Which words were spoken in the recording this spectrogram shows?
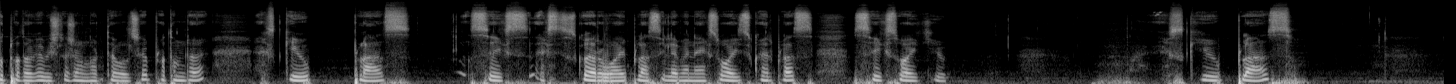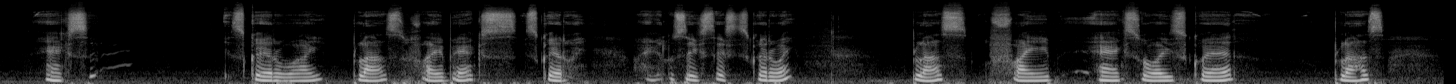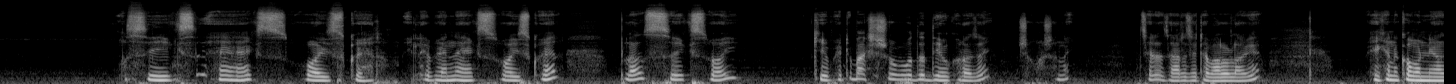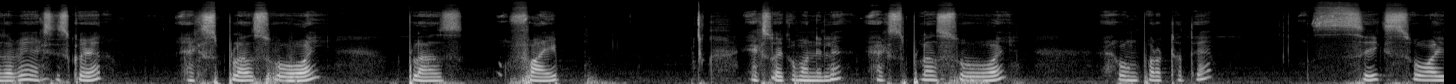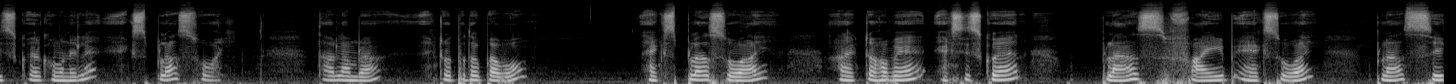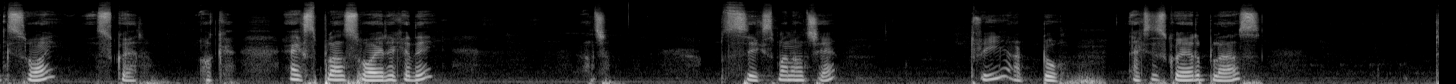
উৎপাদকে বিশ্লেষণ করতে বলছে, প্রথমটা x cube plus six x square y plus eleven x y square plus six y cube. X cube plus x square y plus five x square y হয়ে গেল six x square y plus five x y square plus six x y square eleven x y square plus six y cube এটা বাক্সের দিয়েও করা যায়, সমস্যা নেই। যেটা যার যেটা ভালো লাগে। এখানে কমন নেওয়া যাবে x square x plus y plus five x y common নিলে এক্স প্লাস ওয়াই এবং পরটাতে সিক্স ওয়াই স্কোয়ার কমন নিলে এক্স প্লাস ওয়াই তাহলে আমরা একটা উৎপাদক পাবো এক্স প্লাস ওয়াই আর একটা হবে x square plus five x y plus six y square okay x plus y রেখে দেই। আচ্ছা সিক্স মানে হচ্ছে থ্রি আর two x square plus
